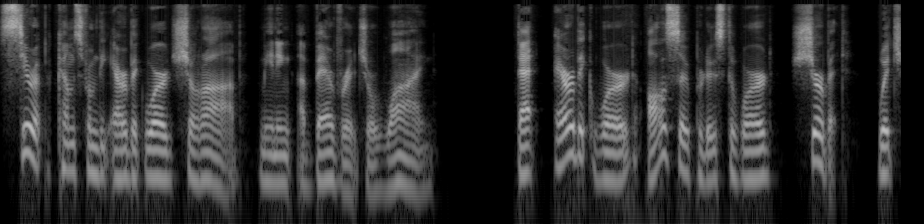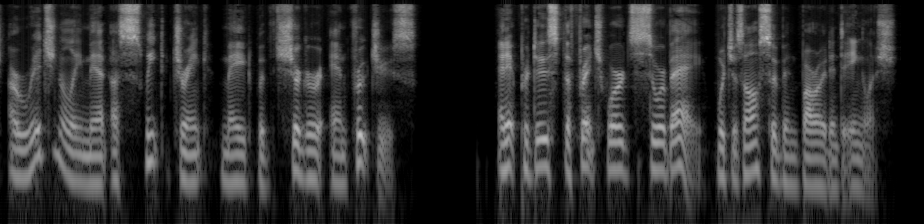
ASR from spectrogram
Syrup comes from the Arabic word sharab, meaning a beverage or wine. That Arabic word also produced the word sherbet, which originally meant a sweet drink made with sugar and fruit juice. And it produced the French word sorbet, which has also been borrowed into English.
